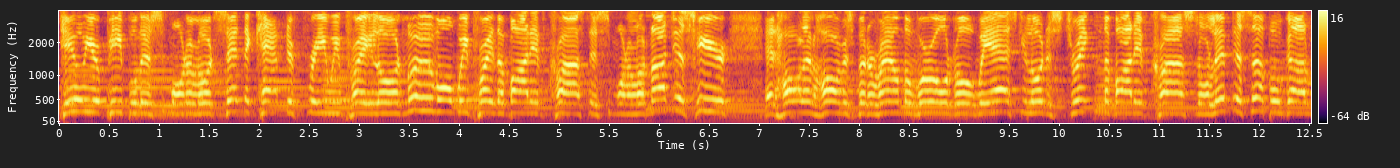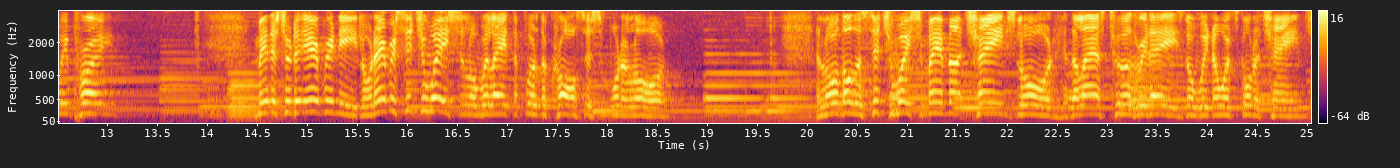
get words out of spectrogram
Heal your people this morning, Lord. Set the captive free, we pray, Lord. Move on, we pray, the body of Christ this morning, Lord. Not just here at Heartland Harvest, but around the world, Lord. We ask you, Lord, to strengthen the body of Christ, Lord. Lift us up, oh God, we pray. Minister to every need, Lord. Every situation, Lord, we lay at the foot of the cross this morning, Lord. And Lord, though the situation may have not changed, Lord, in the last two or three days, Lord, we know it's going to change.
